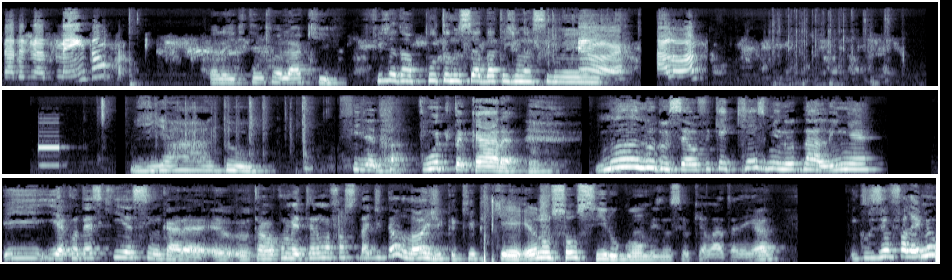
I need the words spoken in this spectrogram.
Data de nascimento? Peraí que tem que olhar aqui. Filha da puta, não sei a data de nascimento. Senhor. Alô? Viado. Filha da puta, cara. Mano do céu, eu fiquei 15 minutos na linha e, e, acontece que, assim, cara, eu, eu tava cometendo uma falsidade ideológica aqui, porque eu não sou o Ciro Gomes, não sei o que lá, tá ligado? Inclusive, eu falei, meu,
